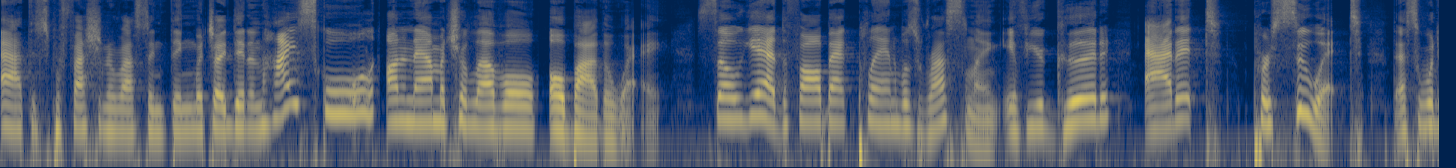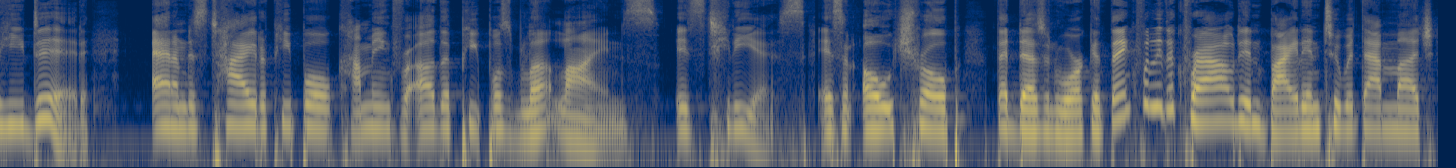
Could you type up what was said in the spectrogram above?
at this professional wrestling thing, which I did in high school on an amateur level. Oh, by the way. So yeah, the fallback plan was wrestling. If you're good at it, pursue it. That's what he did and I'm just tired of people coming for other people's bloodlines. It's tedious. It's an old trope that doesn't work. And thankfully, the crowd didn't bite into it that much.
